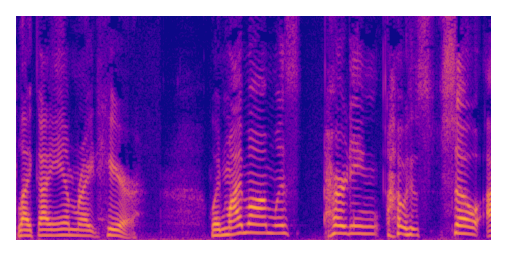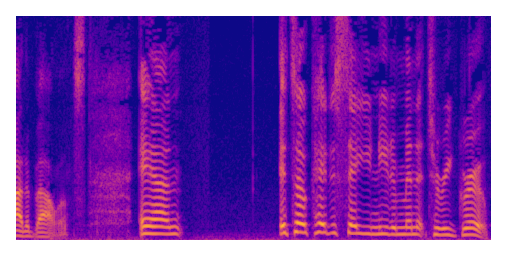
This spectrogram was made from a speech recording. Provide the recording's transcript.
like I am right here. When my mom was hurting, I was so out of balance. And it's okay to say you need a minute to regroup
